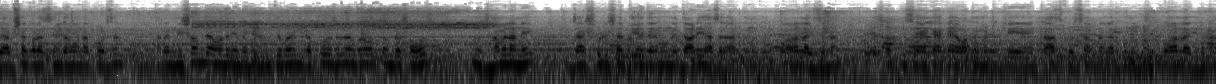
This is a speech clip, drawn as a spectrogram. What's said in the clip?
ব্যবসা করার চিন্তা ভাবনা করছেন, তারা নিঃসন্দেহে আমাদের এই মেশিন নিতে পারেন। এটা পরিচালনা করা অত্যন্ত সহজ, কোনো ঝামেলা নেই। যা সরিষা দিয়ে দেখেন উনি দাঁড়িয়ে আছে, আর কোনো করা লাগছে না। সব কিছু একা একা অটোমেটিকলি কাজ করছে, আপনাকে আর কোনো কিছু করা লাগবে না।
